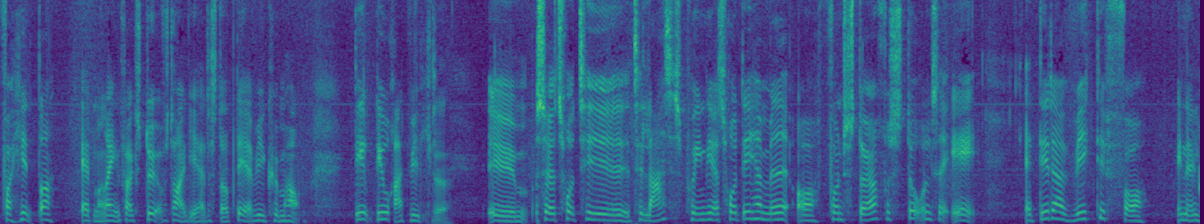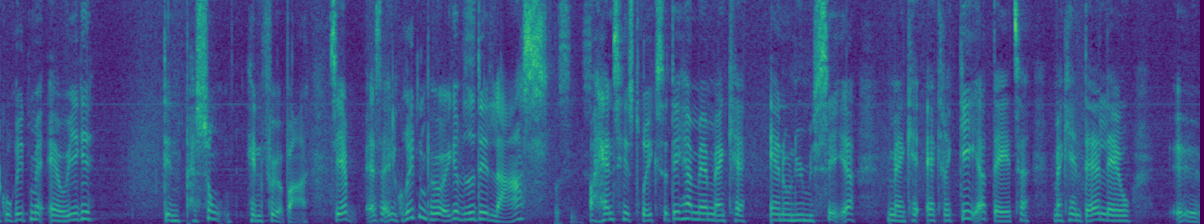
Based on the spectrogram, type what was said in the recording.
forhindre, at man rent faktisk dør, hvis du har et hjertestop. Det er vi i København. Det, det er jo ret vildt. Ja. Øhm, så jeg tror til, til Lars' pointe, jeg tror det her med at få en større forståelse af, at det, der er vigtigt for en algoritme, er jo ikke den person henførbare. Så jeg, altså, algoritmen behøver ikke at vide, det er Lars Præcis. og hans historik. Så det her med, at man kan anonymisere, man kan aggregere data, man kan endda lave øh,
